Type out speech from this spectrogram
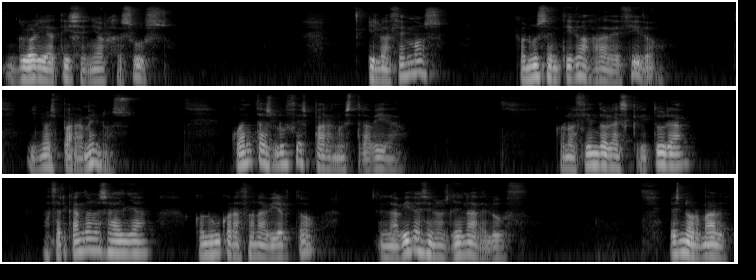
Gloria a ti, Señor Jesús. Y lo hacemos con un sentido agradecido, y no es para menos. ¿Cuántas luces para nuestra vida? Conociendo la Escritura, Acercándonos a ella con un corazón abierto, la vida se nos llena de luz. Es normal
